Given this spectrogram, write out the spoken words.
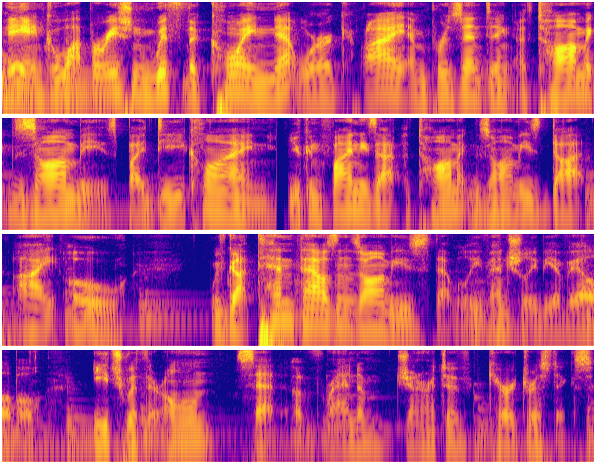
Hey, in cooperation with the Koii Network, I am presenting Atomic Zombies by D. Kleine. You can find these at atomiczombies.io. We've got 10,000 zombies that will eventually be available, each with their own set of random generative characteristics.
